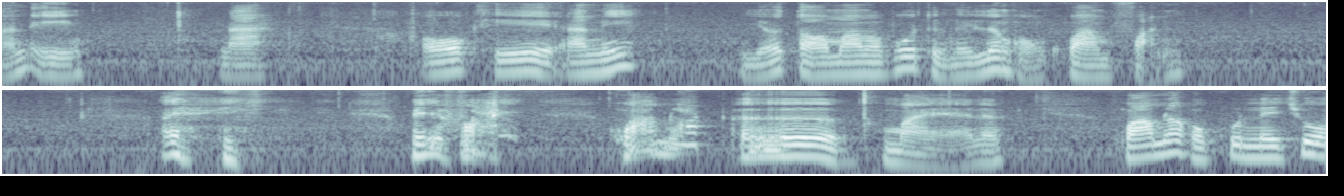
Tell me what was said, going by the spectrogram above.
นั้นเองนะโอเค อันนี้เดี๋ยวต่อมามาพูดถึงในเรื่องของความฝันเอ้ยไม่ใช่ฝันความรัก เออแหมนะความรักของคุณในช่วง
